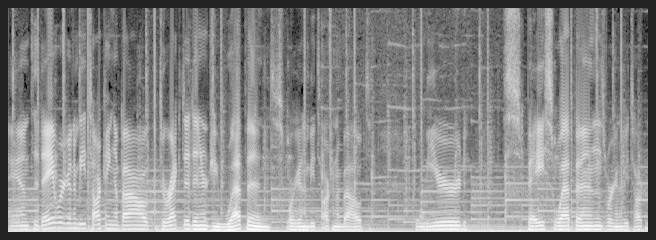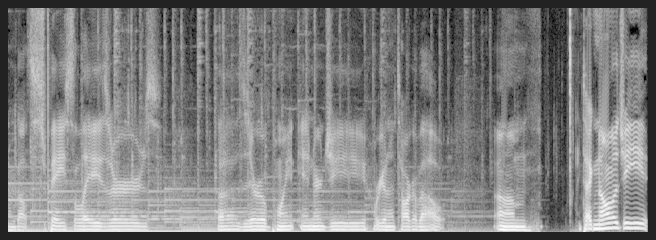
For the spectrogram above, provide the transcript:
And today we're going to be talking about directed energy weapons. We're going to be talking about weird space weapons. We're going to be talking about space lasers, uh, zero point energy. We're going to talk about um, technology,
